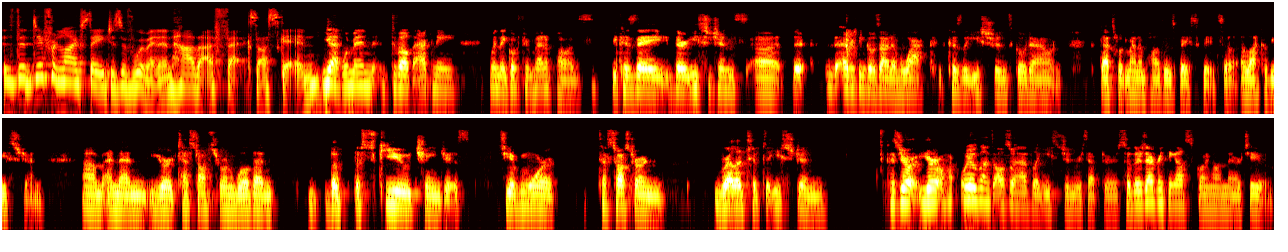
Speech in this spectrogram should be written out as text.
the different life stages of women and how that affects our skin. yeah, women develop acne when they go through menopause because they their estrogens uh, their, everything goes out of whack because the estrogens go down. That's what menopause is basically. It's a, a lack of estrogen, um, and then your testosterone will then the the skew changes. So you have more testosterone relative to estrogen because your your oil glands also have like estrogen receptors. So there's everything else going on there too.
